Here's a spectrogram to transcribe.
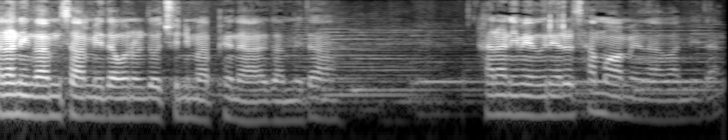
하나님 감사합니다. 오늘도 주님 앞에 나아갑니다. 하나님의 은혜를 사모하며 나아갑니다.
